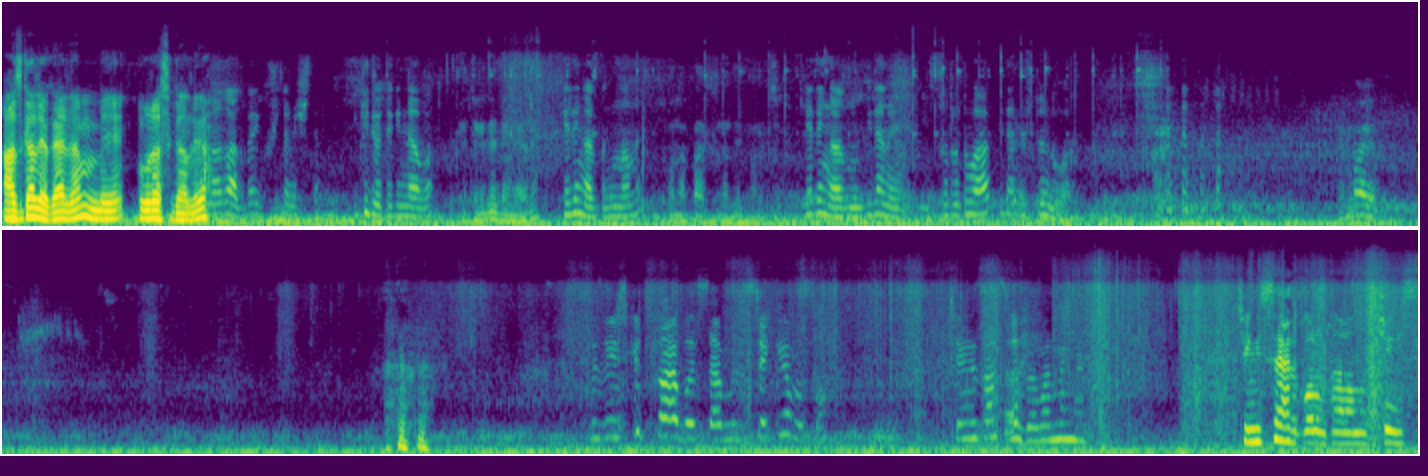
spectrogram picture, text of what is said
Az kalıyor galiba değil mi? Bir burası kalıyor. Ne kaldı be? Üç tane işte. İki de ötekinden var. Öteki dedin nerede? Yedin ağzından ne? Ona farkında değil mi? hiç? Yedin ağzının bir tane sırrı var, bir tane üstünde var. Kim bayım? Bizi iş güç sahibi sen bizi çekiyor musun? Cengiz alsın zamanın ne? Cengiz serdik oğlum tarlamız Cengiz.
